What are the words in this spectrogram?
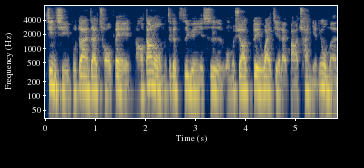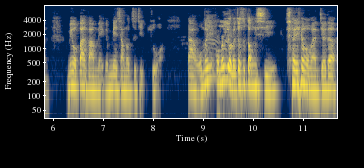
近期不断在筹备，然后当然我们这个资源也是我们需要对外界来把它串联，因为我们没有办法每个面向都自己做。但我们我们有的就是东西，所以我们觉得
